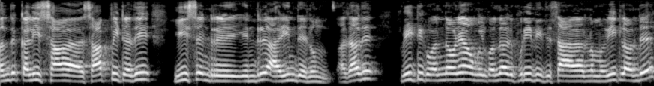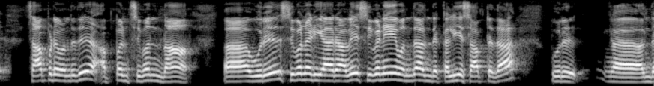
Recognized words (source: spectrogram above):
வந்து களி சா சாப்பிட்டது ஈசன்று என்று அறிந்தெனும். அதாவது வீட்டுக்கு வந்தோடனே அவங்களுக்கு வந்து அது புரியுது. இது சா நம்ம வீட்டில் வந்து சாப்பிட வந்தது அப்பன் சிவன் தான். ஒரு சிவனடியாராகவே சிவனே வந்து அந்த களியை சாப்பிட்டதா ஒரு அந்த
